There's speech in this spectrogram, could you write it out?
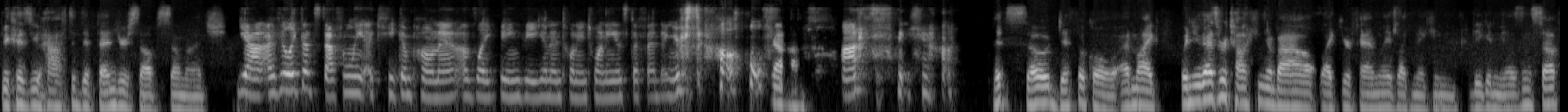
because you have to defend yourself so much. Yeah, I feel like that's definitely a key component of like being vegan in 2020 is defending yourself. Yeah. Honestly, yeah. It's so difficult. And like when you guys were talking about like your families like making vegan meals and stuff,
